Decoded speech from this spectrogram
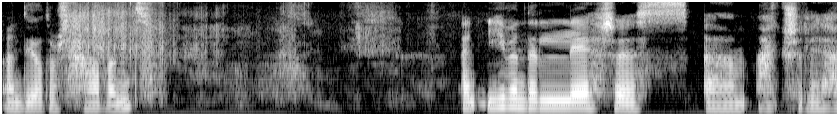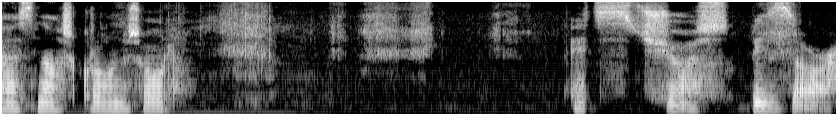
and the others haven't. And even the lettuce um, actually has not grown at all. It's just bizarre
